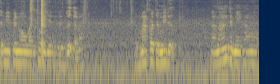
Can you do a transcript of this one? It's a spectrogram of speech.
จะมีเป็นบางวันช่วงเย็นดึกๆนะ ส่วนมากก็จะไม่ดึกนานๆจะมีครั้งหนึ่ง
